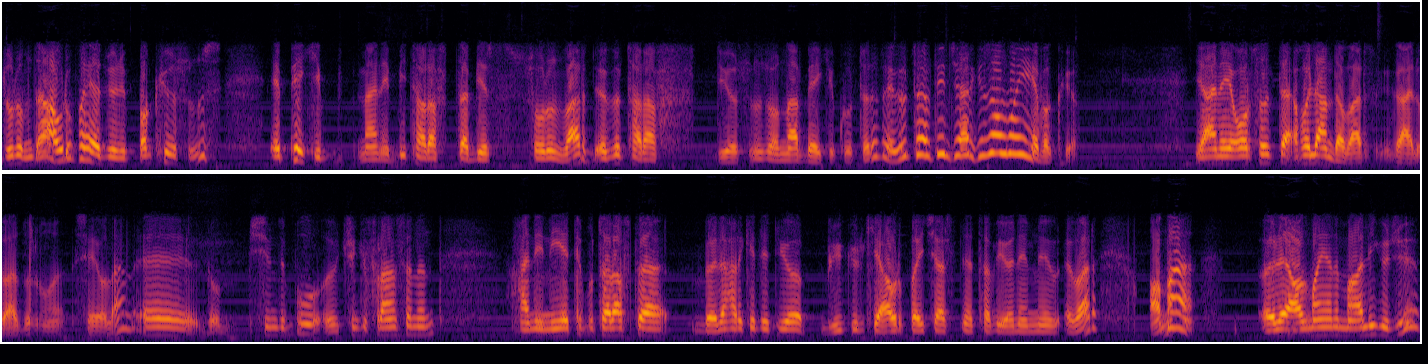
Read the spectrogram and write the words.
durumda Avrupa'ya dönüp bakıyorsunuz. E peki yani bir tarafta bir sorun var, öbür taraf diyorsunuz onlar belki kurtarır. Öbür taraf deyince herkes Almanya'ya bakıyor. Yani ortalıkta Hollanda var galiba durumu şey olan. E, şimdi bu çünkü Fransa'nın hani niyeti bu tarafta böyle hareket ediyor. Büyük ülke Avrupa içerisinde tabii önemli var. Ama öyle Almanya'nın mali gücü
